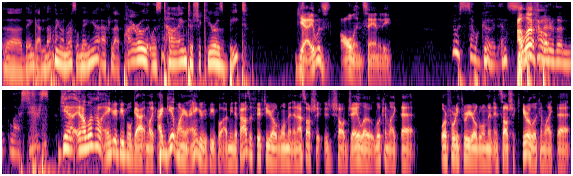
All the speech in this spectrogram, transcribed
uh, they ain't got nothing on WrestleMania after that pyro that was timed to Shakira's beat. yeah, it was all insanity. It was so good and so I love much how- better than last year's. Yeah, and I love how angry people got. And like, I get why you're angry, people. I mean, if I was a 50 year old woman and I saw saw J Lo looking like that, or a 43 year old woman and saw Shakira looking like that,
